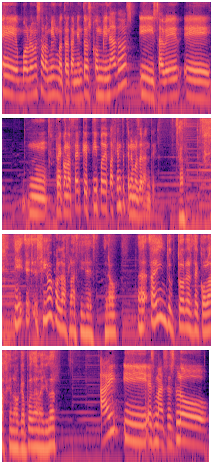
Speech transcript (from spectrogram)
Eh, volvemos a lo mismo, tratamientos combinados y saber eh, mm, reconocer qué tipo de paciente tenemos delante. Y eh, sigo con la flacidez, pero ¿hay inductores de colágeno que puedan ayudar? Hay, y es más, es lo,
